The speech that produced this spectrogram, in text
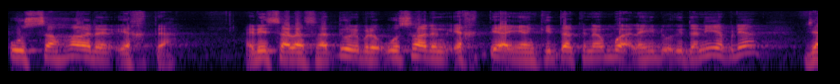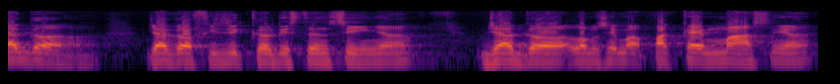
usaha dan ikhtiar. Jadi salah satu daripada usaha dan ikhtiar yang kita kena buat dalam hidup kita ni apa dia? Jaga. Jaga physical distancingnya jaga Allah Muslimat pakai masknya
